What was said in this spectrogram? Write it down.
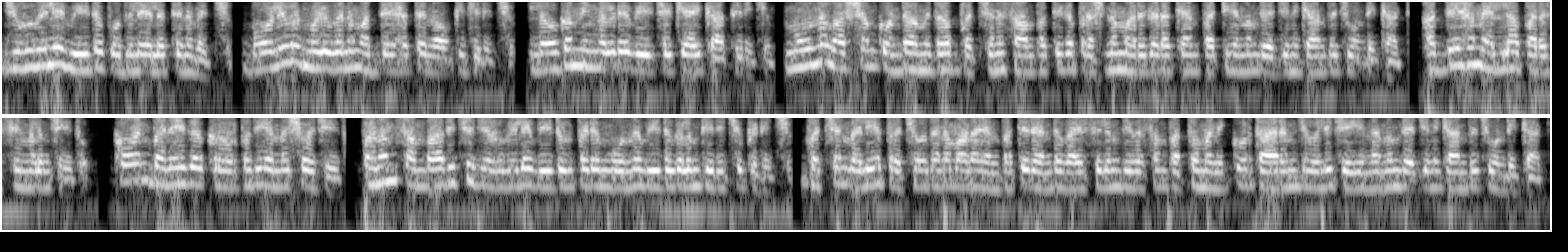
ജുഹുവിലെ വീട് പൊതുലേലത്തിന് വെച്ചു. ബോളിവുഡ് മുഴുവനും അദ്ദേഹത്തെ നോക്കി ചിരിച്ചു. ലോകം നിങ്ങളുടെ വീഴ്ചയ്ക്കായി കാത്തിരിക്കും. മൂന്ന് വർഷം കൊണ്ട് അമിതാഭ് ബച്ചന് സാമ്പത്തിക പ്രശ്നം മറികടക്കാൻ പറ്റിയെന്നും രജനികാന്ത് ചൂണ്ടിക്കാട്ടി. അദ്ദേഹം എല്ലാ പരസ്യങ്ങളും ചെയ്തു. കോൻ ബനേഗ ക്രോർപതി എന്ന ഷോ ചെയ്തു. പണം സമ്പാദിച്ച ജഹുവിലെ വീടുൾപ്പെടെ മൂന്ന് വീടുകളും തിരിച്ചു പിടിച്ചു. ബച്ചൻ വലിയ പ്രചോദനമാണ് എൺപത്തിരണ്ട് വയസ്സിലും ദിവസം പത്ത് മണിക്കൂർ താരം ജോലി ചെയ്യുന്നെന്നും രജനികാന്ത് ചൂണ്ടിക്കാട്ടി.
